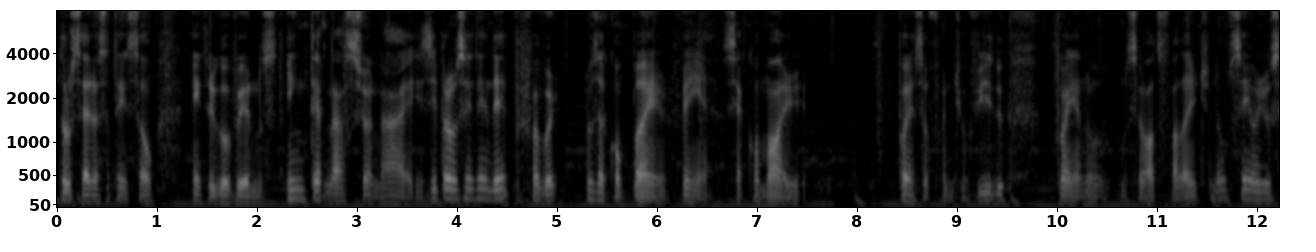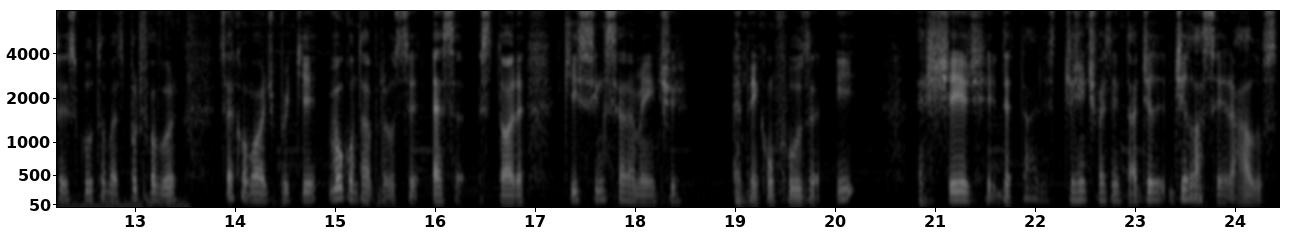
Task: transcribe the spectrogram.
trouxeram essa tensão entre governos internacionais. E para você entender, por favor, nos acompanhe, venha, se acomode, ponha seu fone de ouvido, ponha no, no seu alto-falante. Não sei onde você escuta, mas por favor, se acomode, porque vou contar para você essa história que, sinceramente, é bem confusa e é cheia de detalhes que a gente vai tentar dilacerá-los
